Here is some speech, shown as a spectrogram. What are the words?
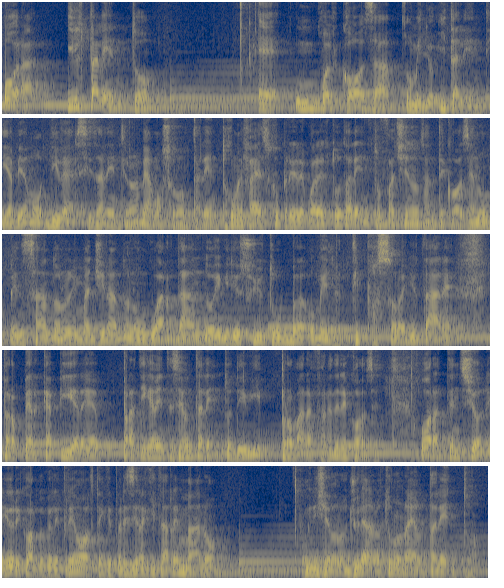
Ora, il talento è un qualcosa, o meglio, i talenti, abbiamo diversi talenti, non abbiamo solo un talento. Come fai a scoprire qual è il tuo talento? Facendo tante cose, non pensando, non immaginando, non guardando i video su YouTube, o meglio, ti possono aiutare, però per capire praticamente se hai un talento devi provare a fare delle cose. Ora attenzione, io ricordo che le prime volte che presi la chitarra in mano mi dicevano Giuliano, tu non hai un talento.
